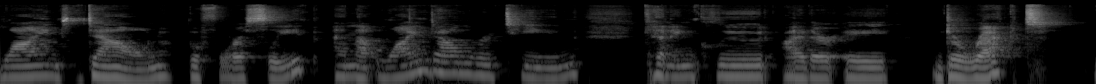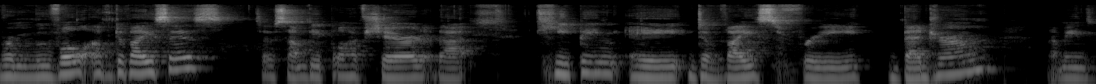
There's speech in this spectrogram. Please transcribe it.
wind down before sleep and that wind down routine can include either a direct removal of devices. So some people have shared that keeping a device free bedroom that means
